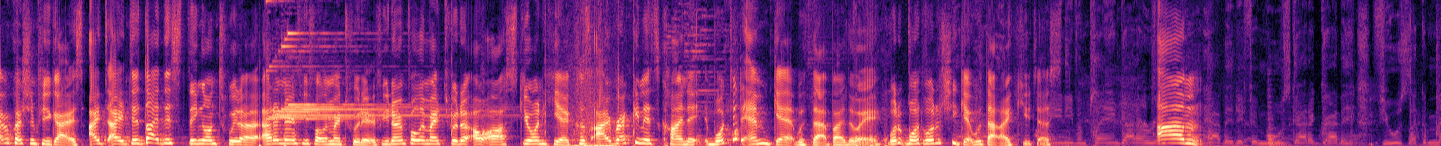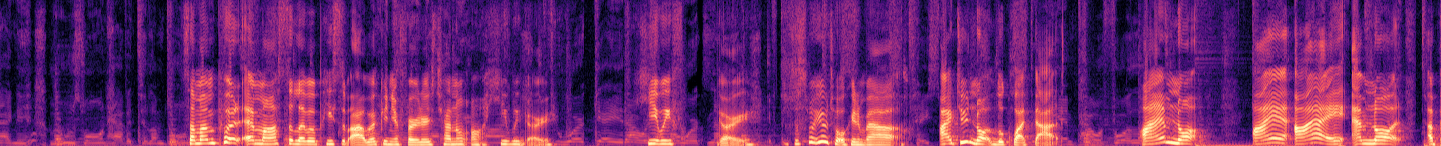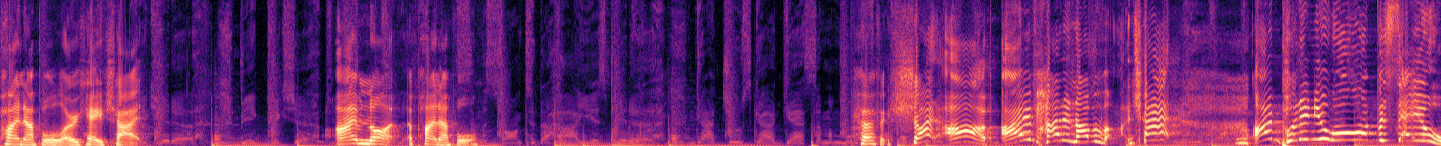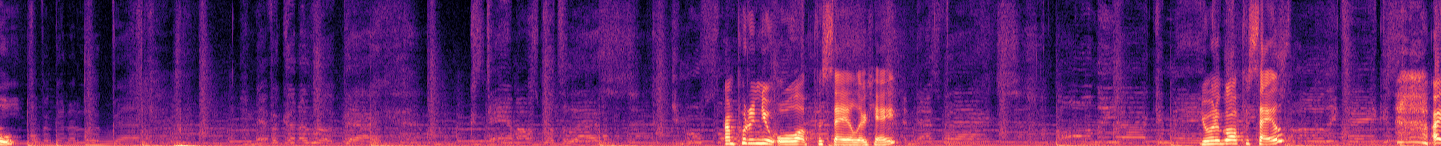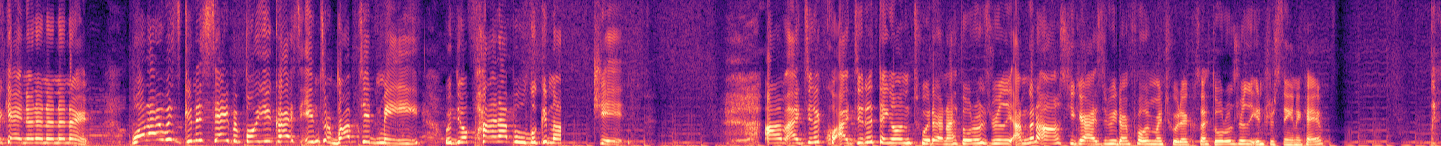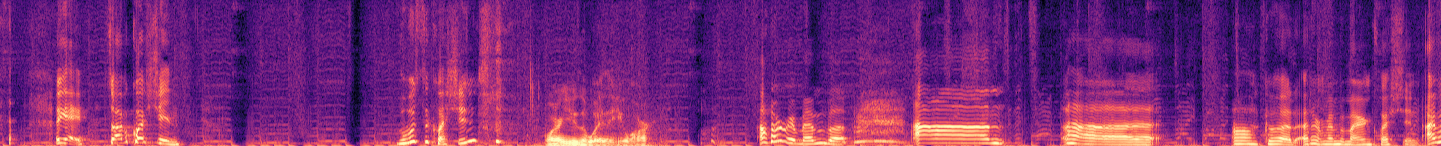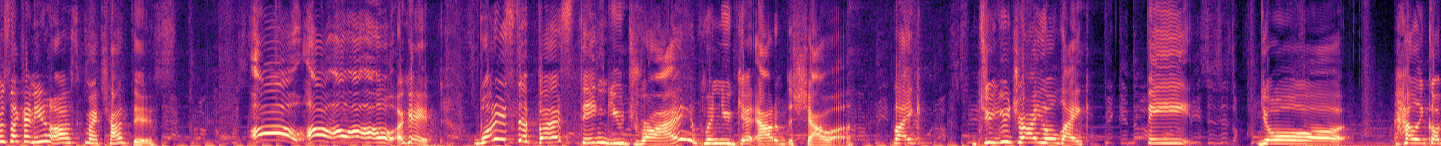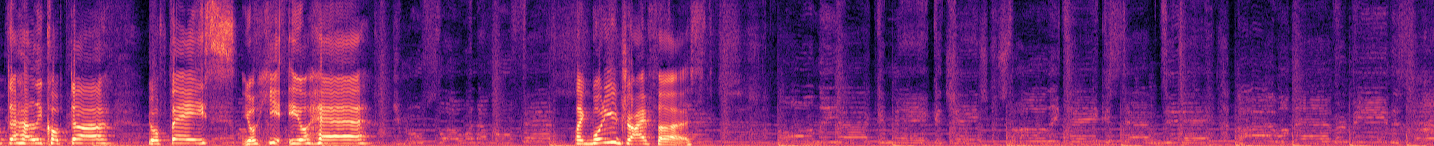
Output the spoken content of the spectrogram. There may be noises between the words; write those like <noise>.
have a question for you guys. I, I did like this thing on Twitter. I don't know if you follow my Twitter. If you don't follow my Twitter, I'll ask you on here because I reckon it's kind of. What did M get with that, by the way? What what what did she get with that IQ test? Um. Someone put a master level piece of artwork in your photos channel. Oh, here we go. Here we go. Is this what you're talking about? I do not look like that. I am not I I am not a pineapple, okay, chat. I'm not a pineapple. Perfect. Shut up. I've had enough of chat. I'm putting you all up for sale. I'm putting you all up for sale, okay? You want to go up for sale? Okay, no, no, no, no, no. What I was gonna say before you guys interrupted me with your pineapple looking up shit. Um, I did a I did a thing on Twitter and I thought it was really. I'm gonna ask you guys if you don't follow my Twitter because I thought it was really interesting. Okay. <laughs> okay, so I have a question. What was the question? <laughs> Why are you the way that you are? I don't remember. Um. Uh. Oh god, I don't remember my own question. I was like, I need to ask my chat this. Oh, oh, oh, oh, oh, oh, okay. What is the first thing you dry when you get out of the shower? Like, do you dry your like feet, your helicopter, helicopter, your face, your your hair? Like, what do you dry first?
